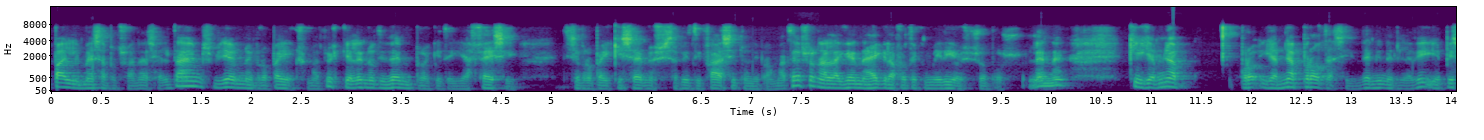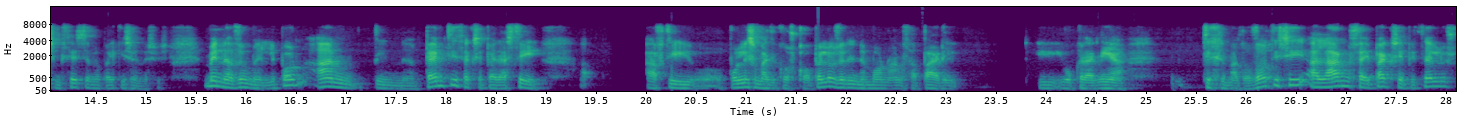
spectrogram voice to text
πάλι μέσα από τους Financial Times βγαίνουν Ευρωπαίοι εξωματούχοι και λένε ότι δεν πρόκειται για θέση της Ευρωπαϊκής Ένωσης σε αυτή τη φάση των διαπραγματεύσεων, αλλά για ένα έγγραφο τεκμηρίωσης όπως λένε και για μια, για μια πρόταση. Δεν είναι δηλαδή η επίσημη θέση της Ευρωπαϊκής Ένωσης. Μένει να δούμε λοιπόν αν την Πέμπτη θα ξεπεραστεί αυτή ο πολύ σημαντικός κόπελος, δεν είναι μόνο αν θα πάρει η Ουκρανία τη χρηματοδότηση, αλλά αν θα υπάρξει επιτέλους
